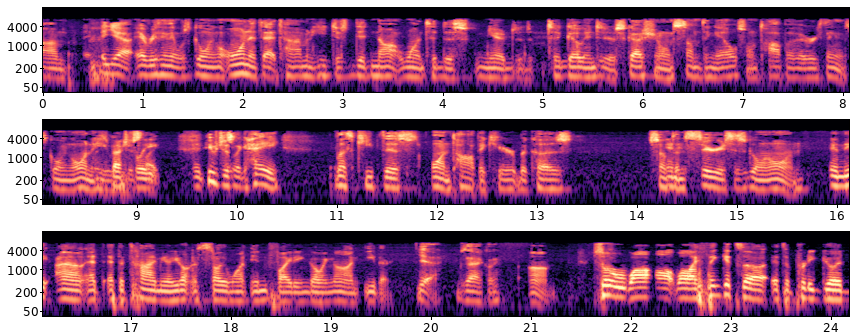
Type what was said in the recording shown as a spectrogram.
um, yeah, everything that was going on at that time, and he just did not want to dis, you know, to, to go into discussion on something else on top of everything that's going on. And he was just Especially- like, he was just like, hey, let's keep this on topic here because something And- serious is going on. in the, uh, at, at the time, you know, you don't necessarily want infighting going on either. Yeah, exactly. Um, so while while I think it's a it's a pretty good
